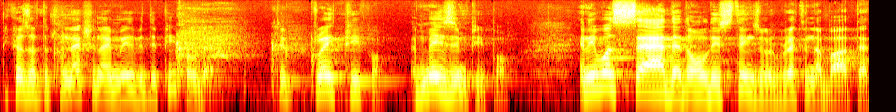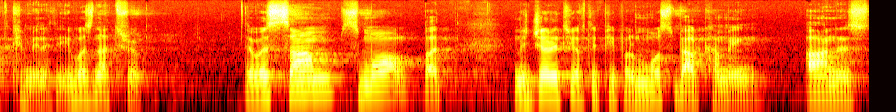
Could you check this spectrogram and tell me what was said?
Because of the connection I made with the people there. They're great people, amazing people. And it was sad that all these things were written about that community. It was not true. There was some small, but majority of the people most welcoming, honest,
